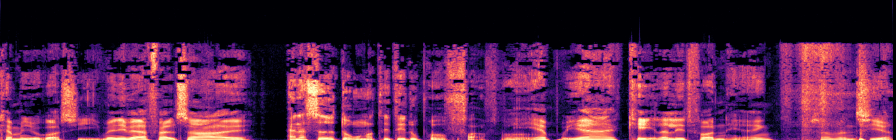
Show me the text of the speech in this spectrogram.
kan man jo godt sige. Men i hvert fald så... Øh, Han er sæddonor, det er det, du prøver for. for. Jeg, jeg kæler lidt for den her, ikke? som man siger.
